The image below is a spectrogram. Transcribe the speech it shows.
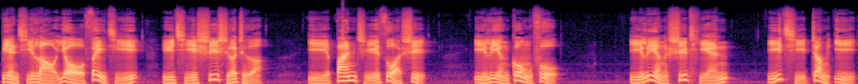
便其老幼废疾与其施舍者，以班职作事，以令共富，以令施田，以起正义。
